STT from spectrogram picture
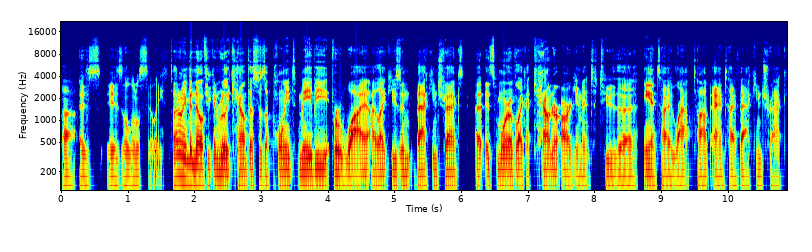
uh, is is a little silly. So I don't even know if you can really count this as a point, maybe for why I like using backing tracks. Uh, it's more of like a counter argument to the anti laptop, anti backing track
